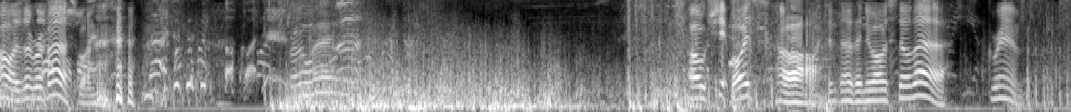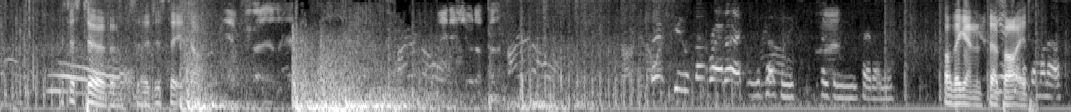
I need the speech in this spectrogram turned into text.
Oh, there's a reverse one. Run away. Oh shit, boys. Oh, I didn't know they knew I was still there. Grim. It's just two of them, so just take your time. Don't shoot with that right there, the person is taking his head on me. Oh, they're getting third get party. someone else.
